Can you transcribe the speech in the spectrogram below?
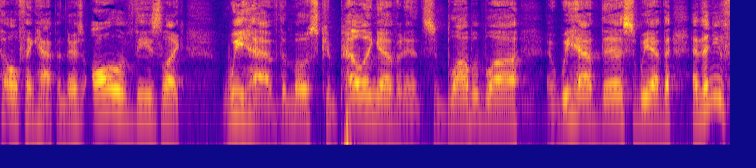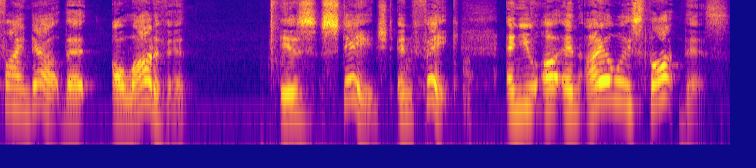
whole thing happened there's all of these like we have the most compelling evidence and blah blah blah and we have this we have that. And then you find out that a lot of it is staged and fake. And you uh, and i always thought this.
